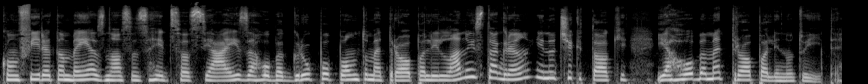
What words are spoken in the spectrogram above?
Confira também as nossas redes sociais, arroba grupo.metrópole lá no Instagram e no TikTok e arroba metrópole no Twitter.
